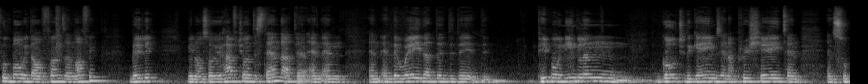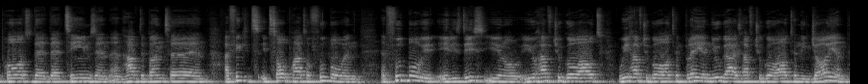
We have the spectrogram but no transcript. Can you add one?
football without fans are nothing, really. You know, so you have to understand that and, and, and, and, and the way that the, the, the, the people in England go to the games and appreciate and and support their, their teams and, and have the banter. And I think it's it's all part of football. And and football it, it is this you know you have to go out we have to go out and play and you guys have to go out and enjoy and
